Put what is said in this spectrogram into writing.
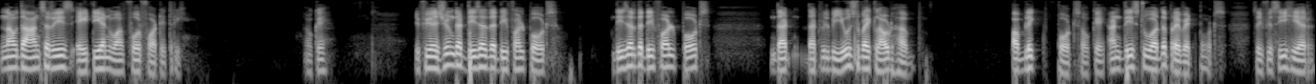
Now the answer is 80 and 443. Okay. If you assume that these are the default ports, these are the default ports that that will be used by Cloud Hub, public ports, okay, and these two are the private ports. So if you see here,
